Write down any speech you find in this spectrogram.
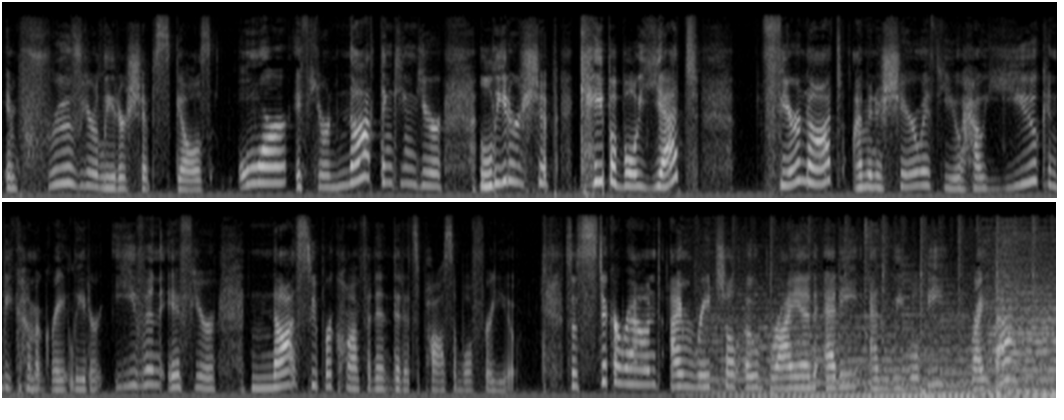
improve your leadership skills, or if you're not thinking you're leadership capable yet, Fear not, I'm going to share with you how you can become a great leader, even if you're not super confident that it's possible for you. So stick around. I'm Rachel O'Brien Eddy, and we will be right back.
